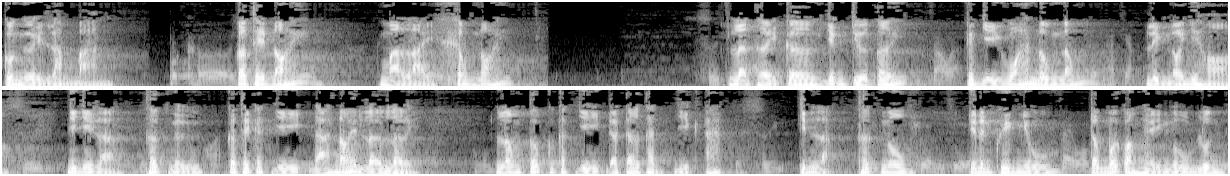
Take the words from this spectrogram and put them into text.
của người làm bạn. Có thể nói mà lại không nói là thời cơ vẫn chưa tới. Các vị quá nôn nóng, liền nói với họ, như vậy là thất ngữ, có thể các vị đã nói lỡ lời. Lòng tốt của các vị đã trở thành việc ác, chính là thất ngôn. Cho nên khuyên nhủ, trong mối quan hệ ngũ luân,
